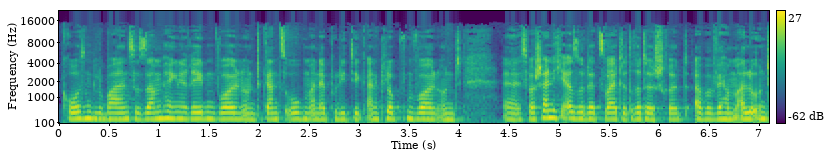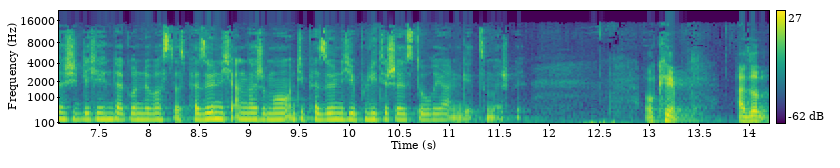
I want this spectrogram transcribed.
großen globalen Zusammenhänge reden wollen und ganz oben an der Politik anklopfen wollen. Und äh, ist wahrscheinlich eher so der zweite, dritte Schritt. Aber wir haben alle unterschiedliche Hintergründe, was das persönliche Engagement und die persönliche politische Historie angeht, zum Beispiel. Okay. Also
